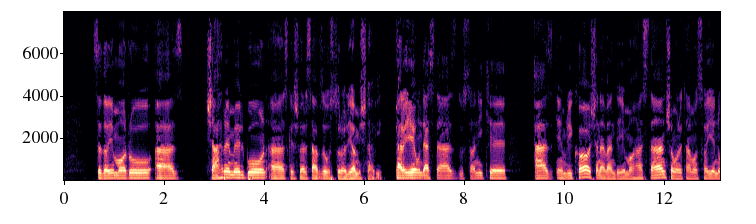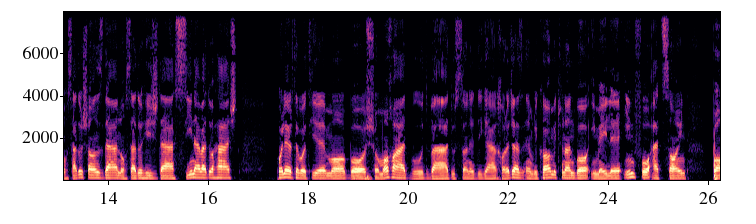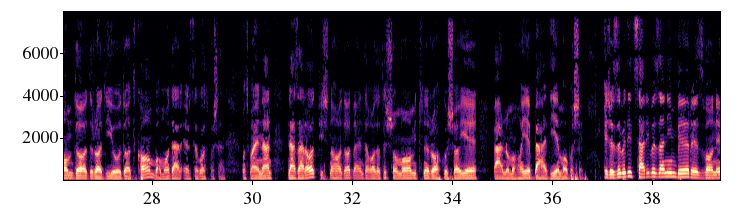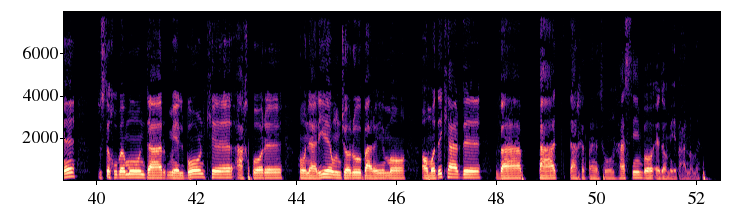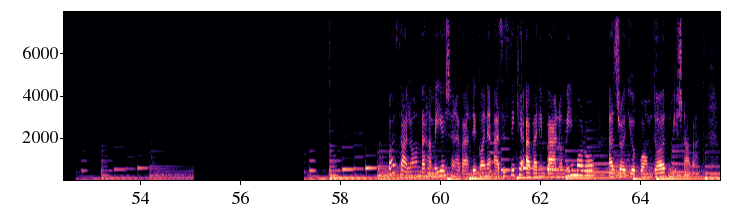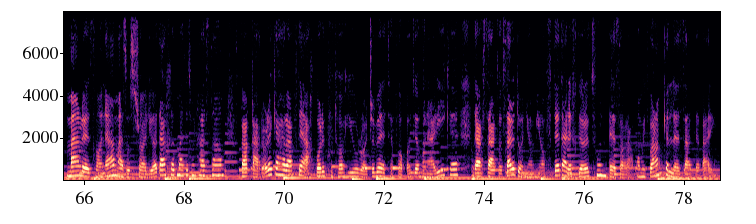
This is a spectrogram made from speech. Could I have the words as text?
صدای ما رو از شهر ملبورن از کشور سبز استرالیا میشنوید. برای اون دسته از دوستانی که از امریکا شنونده ما هستند شماره تماس های 916 918 3098 پل ارتباطی ما با شما خواهد بود و دوستان دیگر خارج از امریکا می‌تونن با ایمیل info at sign با ما در ارتباط باشن. مطمئنا نظرات پیشنهادات و انتقادات شما می‌تونه راهگشای برنامه های بعدی ما باشه. اجازه بدید سری بزنیم به رزوانه دوست خوبمون در ملبورن که اخبار هنری اونجا رو برای ما آماده کرده و بعد در خدمتتون هستیم با ادامه برنامه. سلام به همه شنوندگان عزیزی که اولین برنامه ما رو از رادیو بامداد میشنوند. من رزوانم از استرالیا در خدمتتون هستم و قراره که هر هفته اخبار کوتاهی و راجع به اتفاقات هنری که در سرتاسر سر دنیا میافته در اختیارتون بذارم. امیدوارم که لذت ببرین.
